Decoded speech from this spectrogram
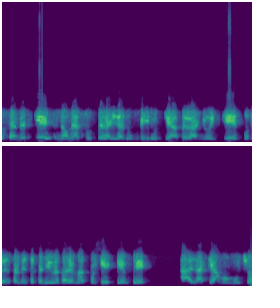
o sea, no es que no me asuste la idea de un virus que hace daño y que es potencialmente peligroso, además porque gente a la que amo mucho,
